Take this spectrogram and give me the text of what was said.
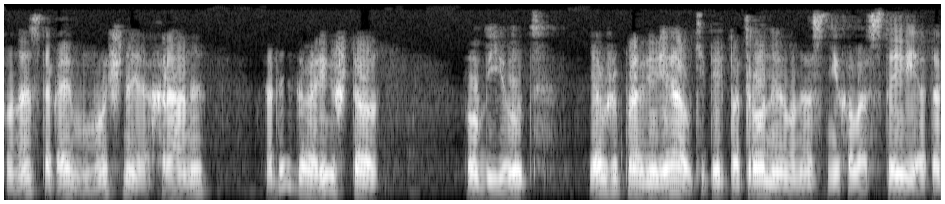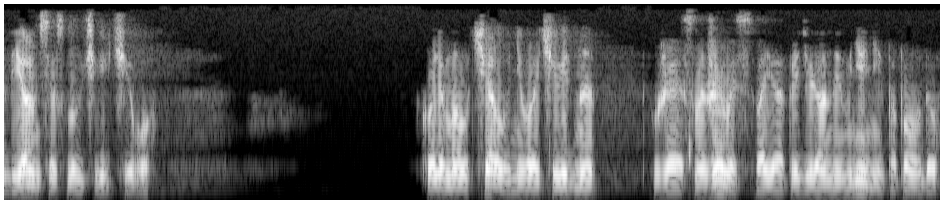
у нас такая мощная охрана. А ты говоришь, что убьют. Я уже проверял, теперь патроны у нас не холостые, отобьемся в случае чего. Коля молчал, у него, очевидно, уже сложилось свое определенное мнение по поводу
